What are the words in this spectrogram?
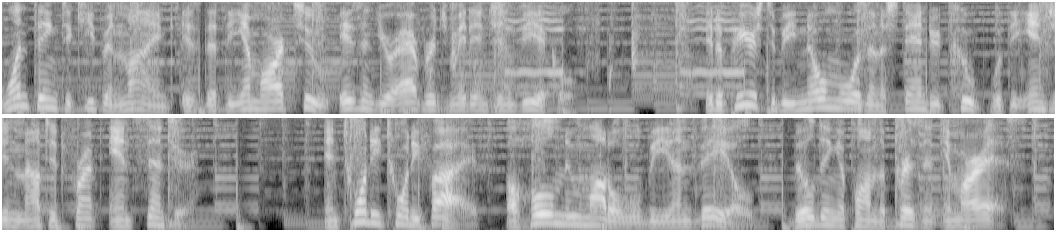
One thing to keep in mind is that the MR2 isn't your average mid-engine vehicle. It appears to be no more than a standard coupe with the engine mounted front and center. In 2025, a whole new model will be unveiled, building upon the present MRS.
